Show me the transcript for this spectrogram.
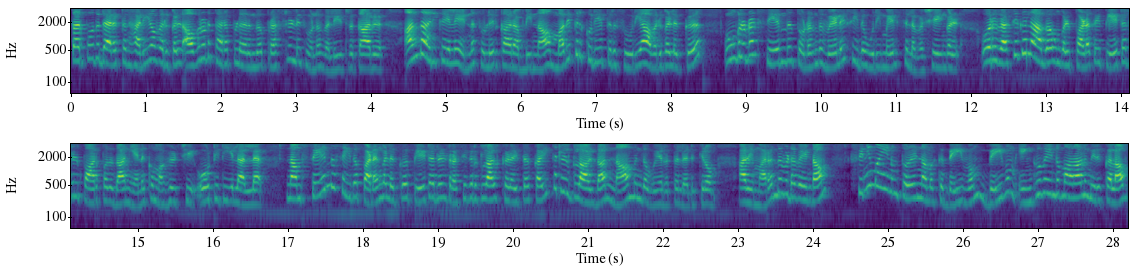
தற்போது டைரக்டர் ஹரி அவர்கள் அவரோட தரப்புல இருந்து பிரஸ் ரிலீஸ் ஒன்று வெளியிட்டிருக்காரு. அந்த அறிக்கையில என்ன சொல்லியிருக்காரு அப்படின்னா மதிப்பிற்குரிய திரு சூர்யா அவர்களுக்கு உங்களுடன் சேர்ந்து தொடர்ந்து வேலை செய்த உரிமையில் சில விஷயங்கள். ஒரு ரசிகனாக உங்கள் படத்தை தியேட்டரில் பார்ப்பதுதான் எனக்கு மகிழ்ச்சி. ஓடிடியில் அல்ல. நாம் சேர்ந்து செய்த படங்களுக்கு தியேட்டரில் ரசிகர்களால் கிடைத்த கைத்தட்டல்களால் தான் நாம் இந்த உயரத்தில் இருக்கிறோம். அதை மறந்துவிட வேண்டாம். சினிமா எனும் தொழில் நமக்கு தெய்வம். தெய்வம் எங்கு வேண்டுமானாலும் இருக்கலாம்.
